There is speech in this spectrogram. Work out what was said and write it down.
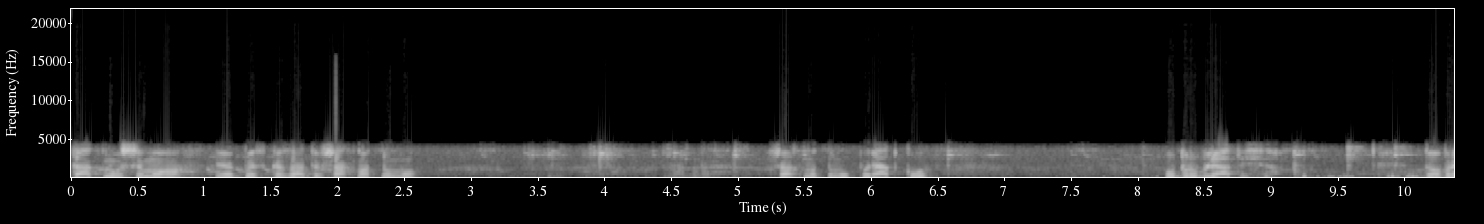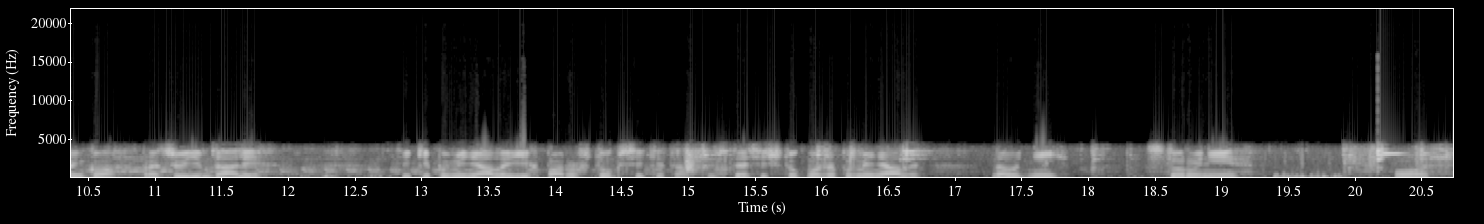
так мусимо, як би сказати, в шахматному, би, в шахматному порядку оброблятися. Добренько, працюємо далі. Тільки поміняли їх пару штук, скільки там щось, 10 штук може поміняли на одній стороні. Ось.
